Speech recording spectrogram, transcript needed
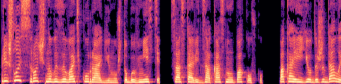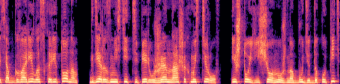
Пришлось срочно вызывать Курагину, чтобы вместе составить заказ на упаковку. Пока ее дожидалась, обговорила с Харитоном, где разместить теперь уже наших мастеров и что еще нужно будет докупить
